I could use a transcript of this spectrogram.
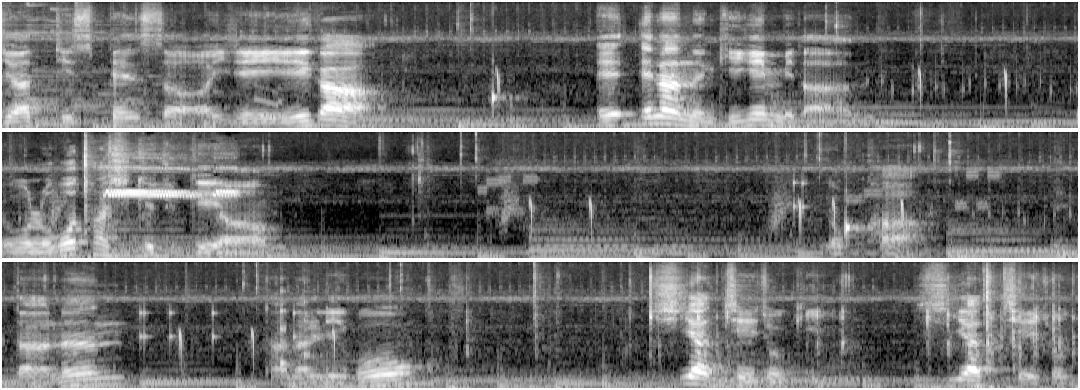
씨앗 디스펜서. 이제 얘가 애, 애 낳는 기계입니다. 요거 로봇화 시켜줄게요. 녹화. 일단은 다 날리고 씨앗 제조기 씨앗 제조기.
